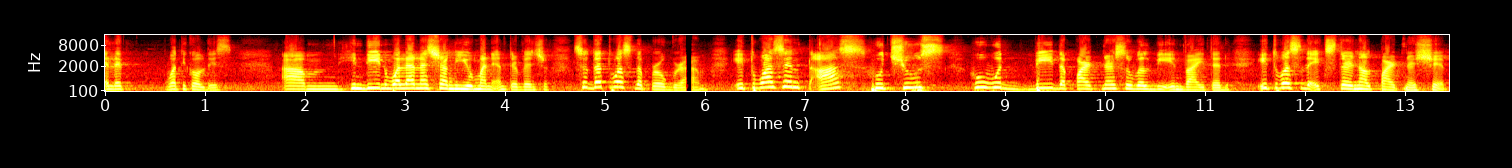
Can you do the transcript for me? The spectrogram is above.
elect, what do you call this? Um, hindi, wala na siyang human intervention. So that was the program. It wasn't us who choose who would be the partners who will be invited. It was the external partnership.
